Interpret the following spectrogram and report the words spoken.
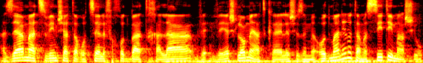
אז זה המעצבים שאתה רוצה לפחות בהתחלה, ו- ויש לא מעט כאלה שזה מאוד מעניין אותם. עשיתי משהו,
